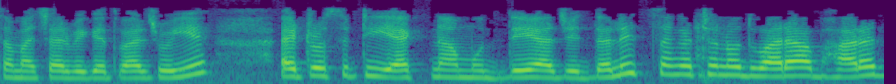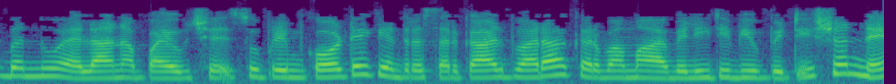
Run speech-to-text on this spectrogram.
સમાચાર વિગતવાર જોઈએ. એટ્રોસિટી એક્ટના મુદ્દે આજે દલિત સંગઠનો દ્વારા ભારત બંધનું એલાન અપાયું છે. સુપ્રીમ કોર્ટે કેન્દ્ર સરકાર દ્વારા કરવામાં આવેલી રિવ્યુ પિટિશનને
